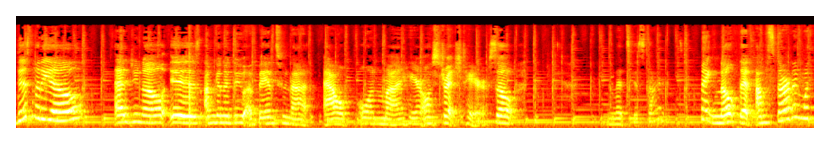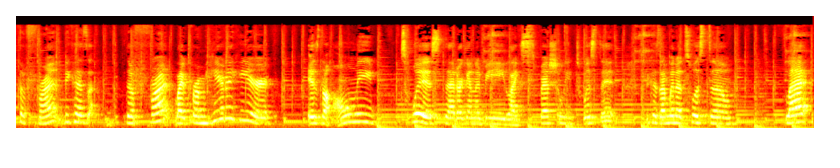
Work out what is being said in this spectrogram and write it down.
This video, as you know, is I'm gonna do a bantu knot out on my hair, on stretched hair. So let's get started. Make note that I'm starting with the front because the front, like from here to here, is the only twists that are gonna be like specially twisted because I'm gonna twist them flat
